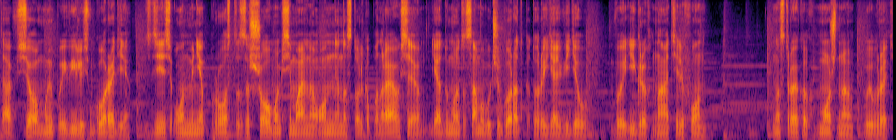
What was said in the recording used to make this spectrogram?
Так, все, мы появились в городе. Здесь он мне просто зашел максимально. Он мне настолько понравился. Я думаю, это самый лучший город, который я видел в играх на телефон. Настройках можно выбрать,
